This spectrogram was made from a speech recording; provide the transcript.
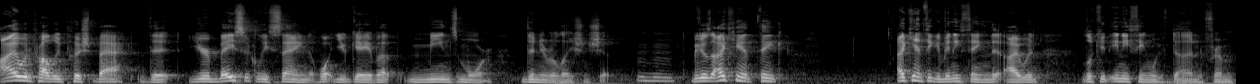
I would probably push back that you're basically saying that what you gave up means more than your relationship. Mm-hmm. Because I can't think, I can't think of anything that I would look at anything we've done from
